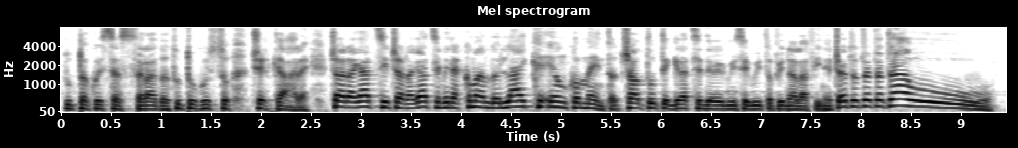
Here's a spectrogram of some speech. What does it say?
tutta questa strada, tutto questo cercare. Ciao ragazzi, ciao ragazze, mi raccomando il like e un commento. Ciao a tutti e grazie di avermi seguito fino alla fine. Ciao ciao ciao ciao ciao!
